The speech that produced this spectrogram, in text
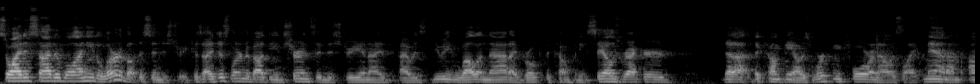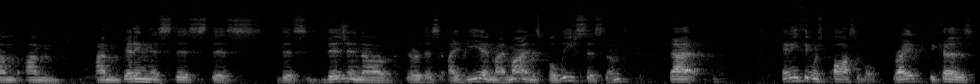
So I decided, well, I need to learn about this industry because I just learned about the insurance industry and I, I was doing well in that. I broke the company sales record that I, the company I was working for. And I was like, man, I'm, I'm, I'm, I'm getting this, this, this, this vision of, or this idea in my mind, this belief system that anything was possible, right? Because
